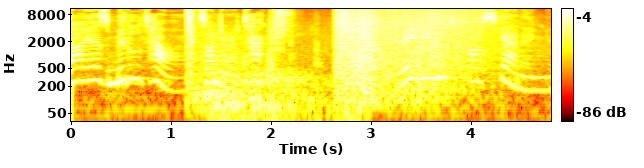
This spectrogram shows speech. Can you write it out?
Dire's middle tower is under attack. Radiant are scanning.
